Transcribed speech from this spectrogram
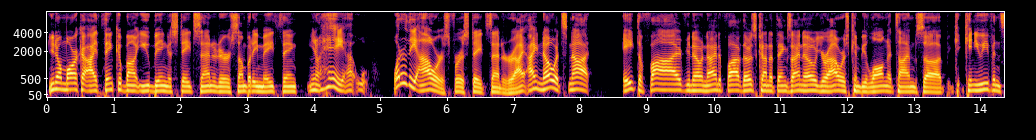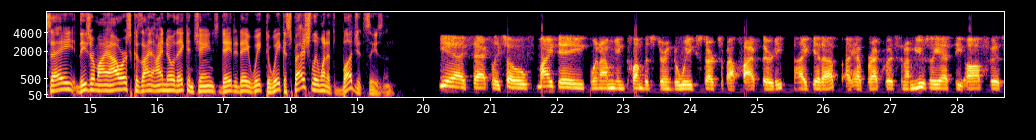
You know, Mark, I think about you being a state senator. Somebody may think, you know, hey, uh, what are the hours for a state senator? I, I know it's not eight to five, you know, nine to five, those kind of things. I know your hours can be long at times. Uh, c- can you even say these are my hours? Because I, I know they can change day to day, week to week, especially when it's budget season. Yeah, exactly. So my day when I'm in Columbus during the week starts about 5:30. I get up, I have breakfast, and I'm usually at the office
